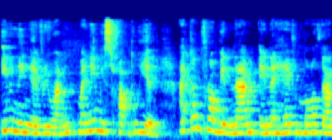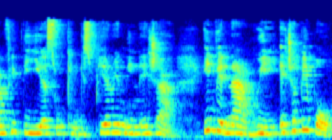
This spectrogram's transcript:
evening, everyone. My name is Phạm Thu Hiền. I come from Vietnam and I have more than 50 years working experience in Asia. In Vietnam, we Asia people,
